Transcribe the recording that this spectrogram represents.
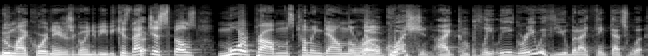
who my coordinators are going to be because that just spells more problems coming down the road. No question. I completely agree with you, but I think that's what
